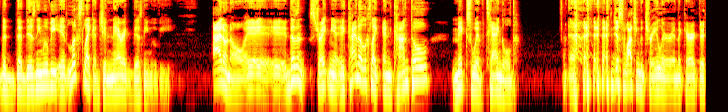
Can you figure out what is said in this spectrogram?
the, the Disney movie? It looks like a generic Disney movie. I don't know. It, it, it doesn't strike me. It kind of looks like Encanto mixed with Tangled. Just watching the trailer and the characters.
